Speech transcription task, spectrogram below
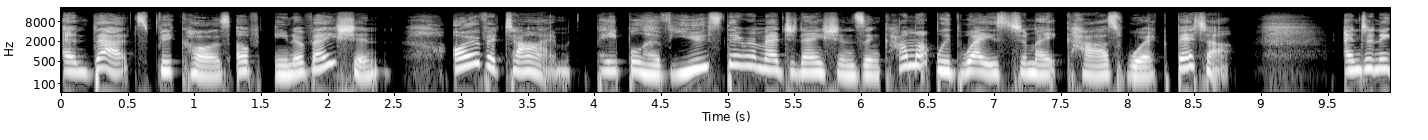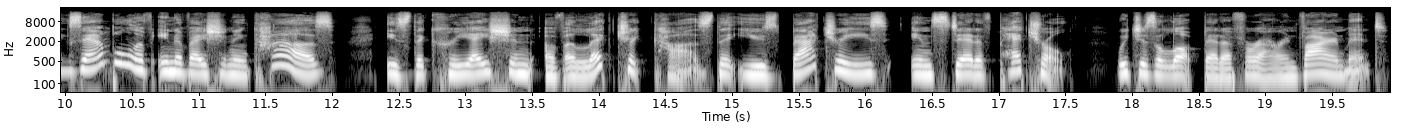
And that's because of innovation. Over time, people have used their imaginations and come up with ways to make cars work better. And an example of innovation in cars is the creation of electric cars that use batteries instead of petrol, which is a lot better for our environment.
